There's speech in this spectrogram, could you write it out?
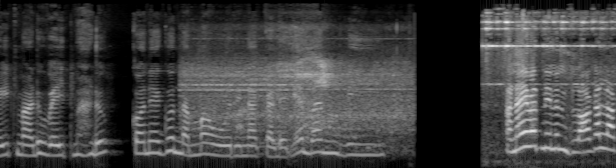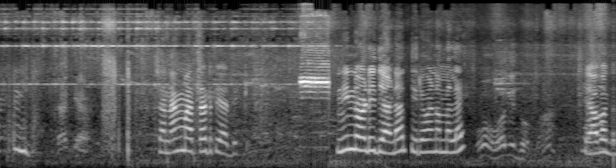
ವೆಯ್ಟ್ ಮಾಡು ವೆಯ್ಟ್ ಮಾಡು. ಕೊನೆಗೂ ನಮ್ಮ ಊರಿನ ಕಡೆಗೆ ಬಂದ್ವಿ. ಅಣ್ಣ ಇವತ್ತು ನೀನು ಬ್ಲಾಗಲ್ಲಿ ಹಾಕ್ತೀನಿ. ಚೆನ್ನಾಗಿ ಮಾತಾಡ್ತೀಯ ಅದಕ್ಕೆ. ನೀನು ನೋಡಿದ್ಯಾ ಅಣ್ಣ ತಿರುವಣ್ಣಾಮಲೈ ಯಾವಾಗ?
